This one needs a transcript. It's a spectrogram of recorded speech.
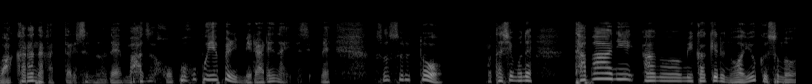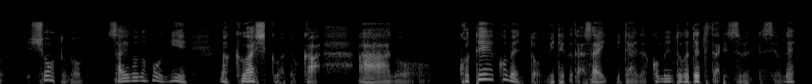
わからなかったりするので、まずほぼほぼやっぱり見られないですよね。そうすると、私もね、たまにあの見かけるのは、よくそのショートの最後の方に、まあ、詳しくはとか、あの、固定コメント見てくださいみたいなコメントが出てたりするんですよね。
